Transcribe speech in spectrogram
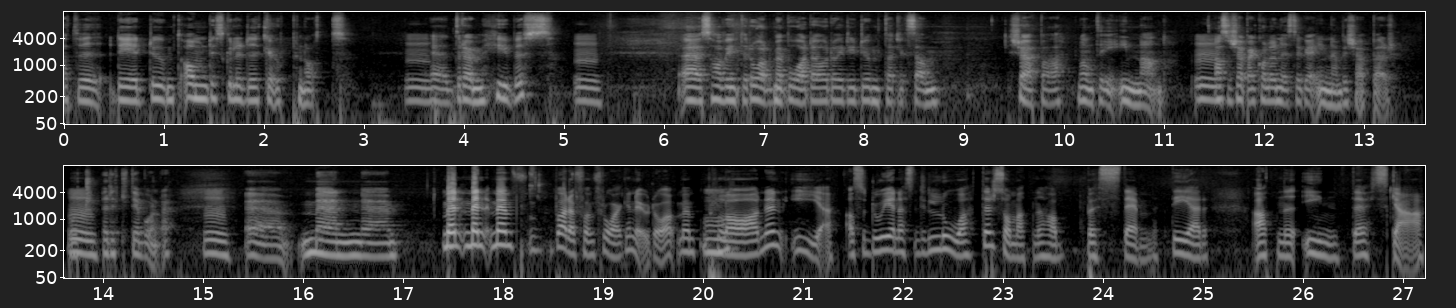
att vi, det är dumt om det skulle dyka upp något Mm, eh, drömhybus. mm, Eh, så har vi inte råd med båda och då är det dumt att liksom köpa någonting innan. mm, Alltså köpa en kolonistuga innan vi köper vårt Mm. riktiga boende. mm. Eh, men eh, Men, men, men f- bara få en fråga nu då. Men Mm. planen är, alltså då är nästan, det låter som att ni har bestämt er att ni inte ska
